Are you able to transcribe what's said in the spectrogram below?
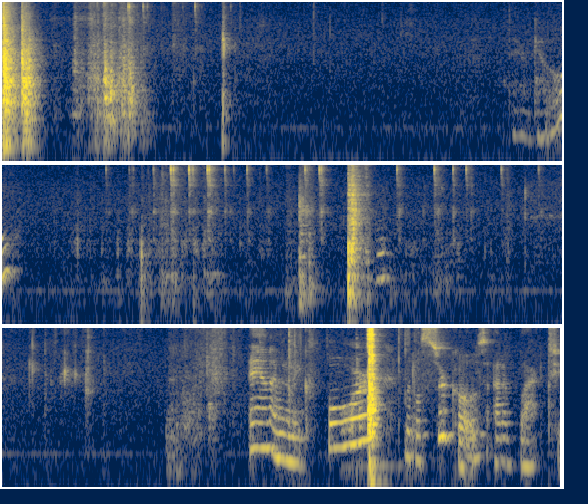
There we go. And I'm going to make four little circles out of black too.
